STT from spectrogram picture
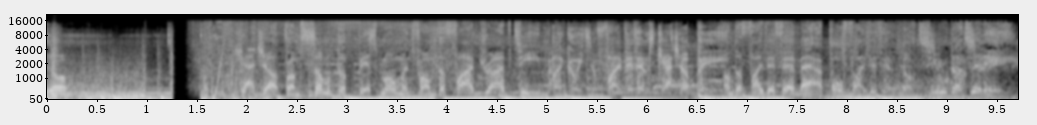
Yo. Catch up from some of the best moments from the 5 Drive team by going to 5FM's catch up page on the 5FM app or 5FM.co.za.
